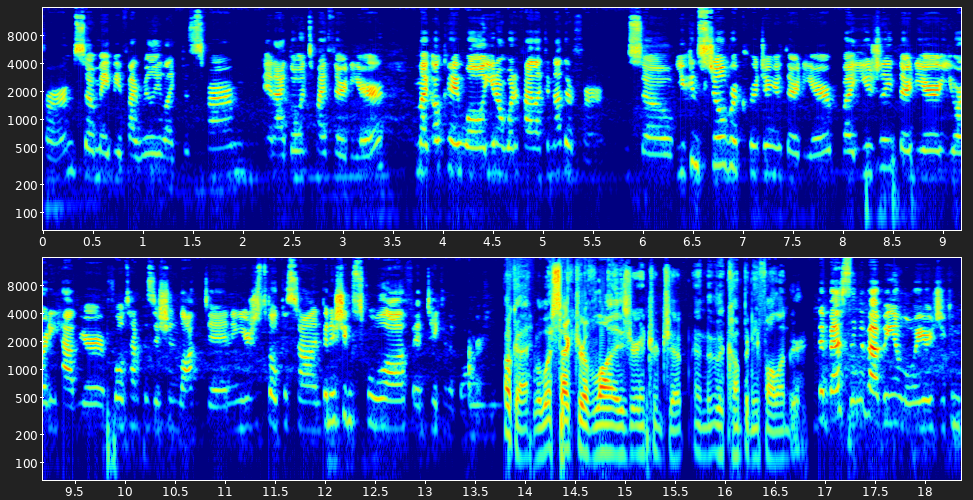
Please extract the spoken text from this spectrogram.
firm. So maybe if I really like this firm and I go into my third year, I'm like, okay, well, you know, what if I like another firm? So you can still recruit during your third year, but usually third year you already have your full time position locked in, and you're just focused on finishing school off and taking the bar. Okay. Well, what sector of law is your internship and the company fall under? The best thing about being a lawyer is you can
